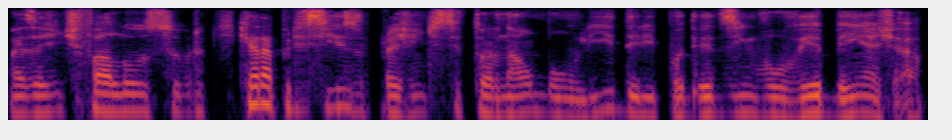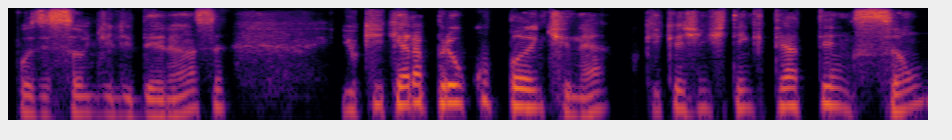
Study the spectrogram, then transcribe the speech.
mas a gente falou sobre o que era preciso para a gente se tornar um bom líder e poder desenvolver bem a, a posição de liderança, e o que era preocupante, né? O que a gente tem que ter atenção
